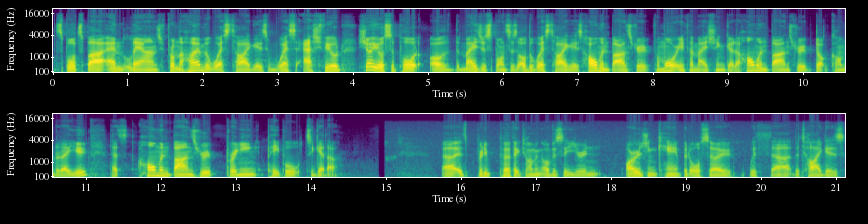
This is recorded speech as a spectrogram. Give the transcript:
sports bar and lounge from the home of Wests Tigers, Wests Ashfield. Show your support of the major sponsors of the Wests Tigers, Holman Barnes Group. For more information, go to holmanbarnesgroup.com.au. That's Holman Barnes Group, bringing people together. Uh, it's pretty perfect timing. Obviously, you're in Origin camp, but also with uh, the Tigers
